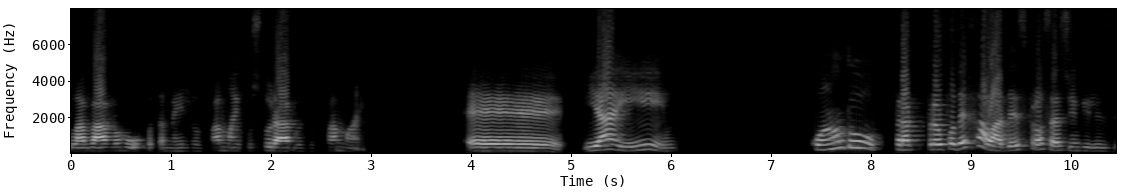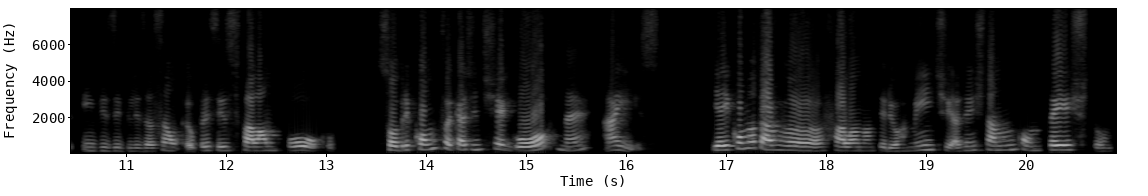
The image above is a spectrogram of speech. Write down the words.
lavava roupa também junto com a mãe, costurava junto com a mãe. É, e aí, quando para eu poder falar desse processo de invisibilização, eu preciso falar um pouco sobre como foi que a gente chegou, né, a isso. E aí, como eu estava falando anteriormente, a gente está num contexto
